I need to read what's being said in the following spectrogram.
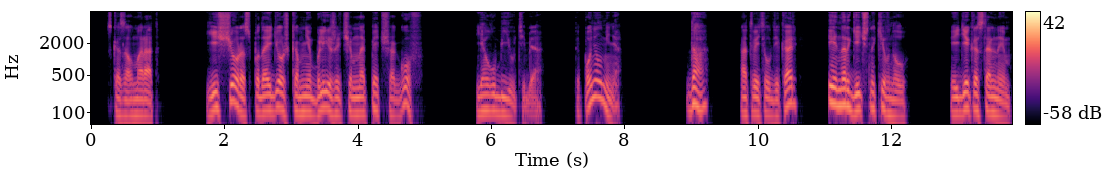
— сказал Марат, — еще раз подойдешь ко мне ближе, чем на пять шагов, я убью тебя. Ты понял меня?» «Да», — ответил дикарь и энергично кивнул. «Иди к остальным.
